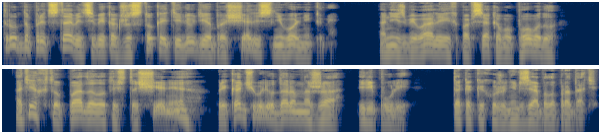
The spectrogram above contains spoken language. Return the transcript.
Трудно представить себе, как жестоко эти люди обращались с невольниками. Они избивали их по всякому поводу, а тех, кто падал от истощения, приканчивали ударом ножа или пулей, так как их уже нельзя было продать.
